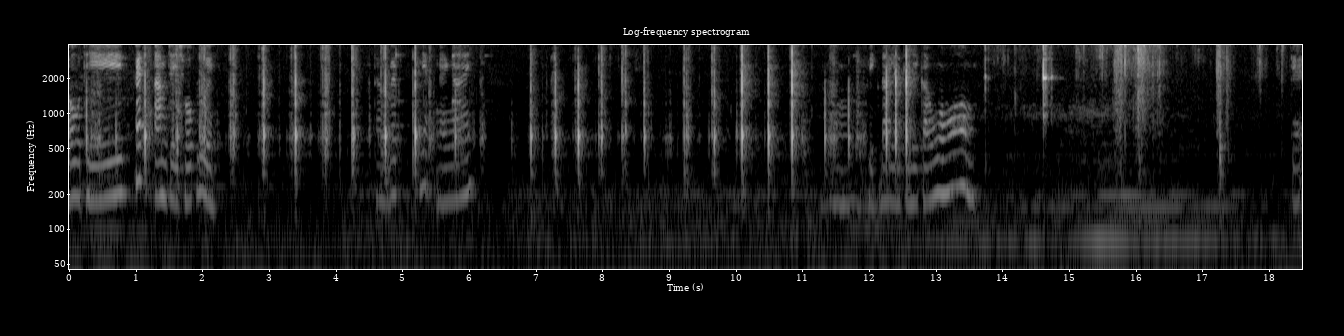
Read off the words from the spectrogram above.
เอาทีเพชรตามใจชอบเลยทำแบบเนี้ยง่ายๆอืมพลิกได้เลยทีนี้ก็หอมแกะ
